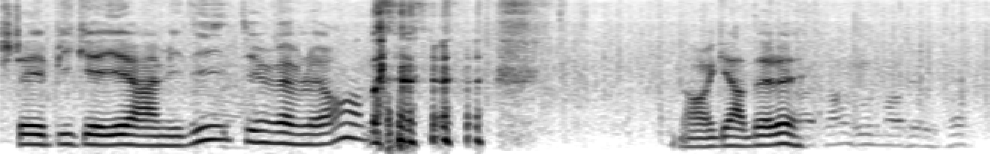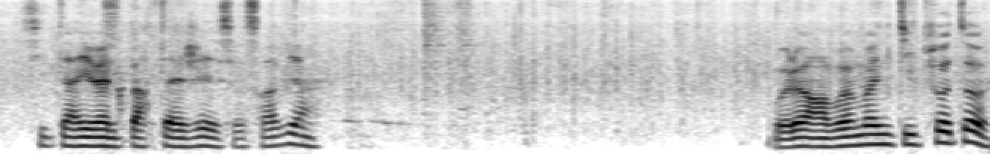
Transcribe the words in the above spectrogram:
Je te l'ai piqué hier à midi, tu veux me le rendre Non, regarde-le. Si tu arrives à le partager, ça sera bien. Ou alors envoie-moi une petite photo.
